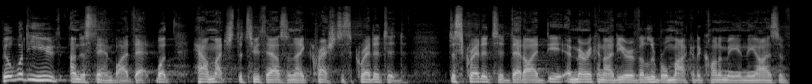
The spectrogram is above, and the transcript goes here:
Bill, what do you understand by that? What, how much the 2008 crash discredited discredited that idea, American idea of a liberal market economy in the eyes of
